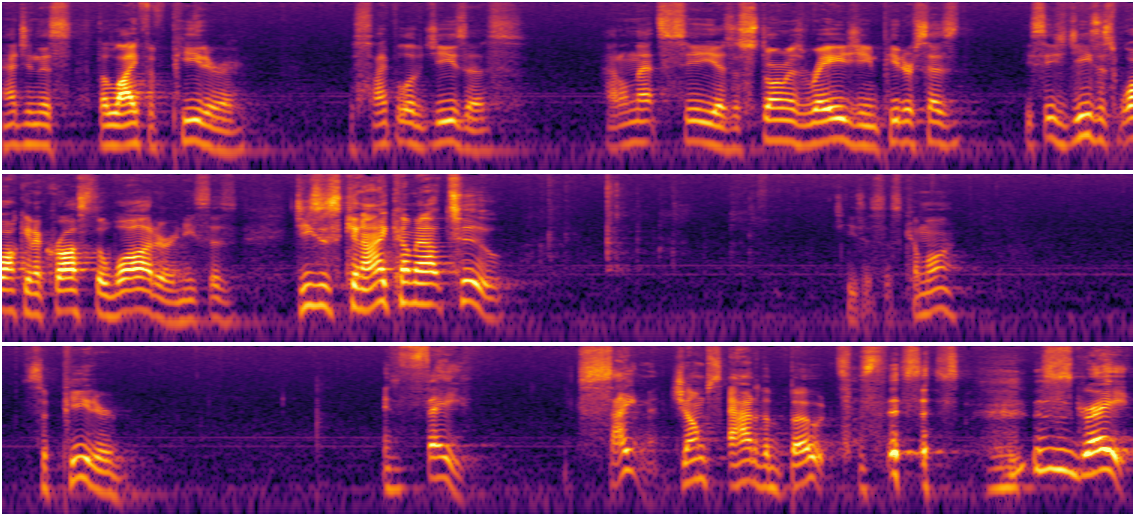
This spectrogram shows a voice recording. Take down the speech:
Imagine this the life of Peter, disciple of Jesus, out on that sea as a storm is raging. Peter says, he sees Jesus walking across the water, and he says, Jesus, can I come out too? Jesus says, Come on. So Peter, in faith, excitement, jumps out of the boat. Says, this is, this is great.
